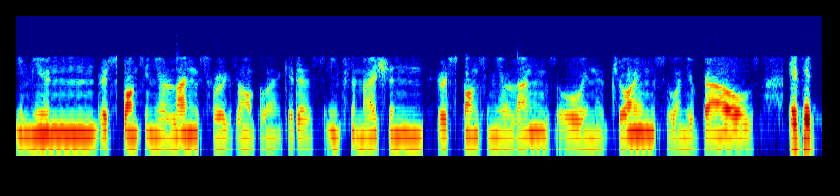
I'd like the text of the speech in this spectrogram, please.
immune response in your lungs, for example, and get an inflammation response in your lungs or in the joints or in your bowels. If it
